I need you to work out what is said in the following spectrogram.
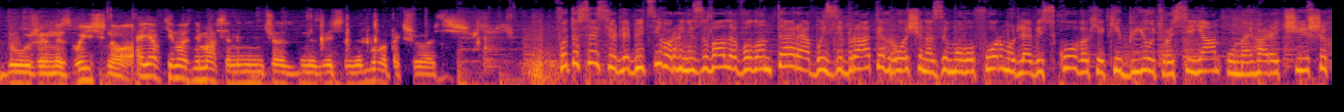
дуже незвично. А я в кіно знімався, мені нічого незвичного не було, так що ось. Фотосесію для бійців організували волонтери, аби зібрати гроші на зимову форму для військових, які б'ють росіян у найгарячіших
